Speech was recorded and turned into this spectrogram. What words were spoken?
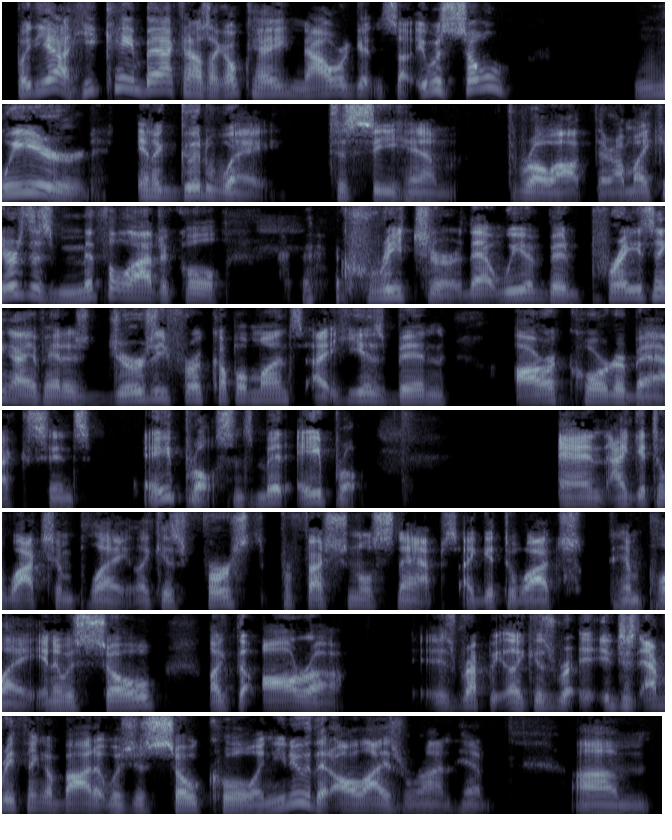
but yeah, he came back and I was like, okay, now we're getting stuff. It was so weird in a good way to see him throw out there. I'm like, here's this mythological creature that we have been praising. I have had his jersey for a couple months. I, he has been our quarterback since April, since mid April. And I get to watch him play like his first professional snaps. I get to watch him play. And it was so like the aura, his rep, like his, it, just everything about it was just so cool. And you knew that all eyes were on him. Um,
